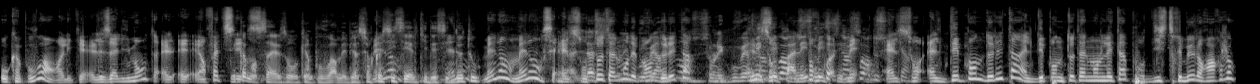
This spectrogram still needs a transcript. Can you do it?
aucun pouvoir en réalité. Elles alimentent. Elles, en fait, c'est comment ça, elles n'ont aucun pouvoir? Mais bien sûr que si, c'est elles qui décident de tout. Mais non, mais non, elles sont totalement dépendantes de l'État. Mais c'est pas les. Elles sont, elles dépendent de l'État. Elles dépendent totalement de l'État pour distribuer leur argent.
